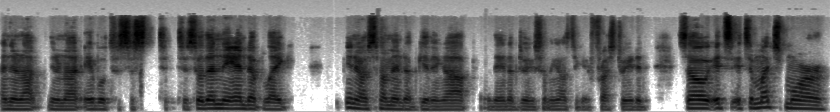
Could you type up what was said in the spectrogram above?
And they're not they're not able to, to, to so then they end up like you know some end up giving up they end up doing something else to get frustrated so it's it's a much more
